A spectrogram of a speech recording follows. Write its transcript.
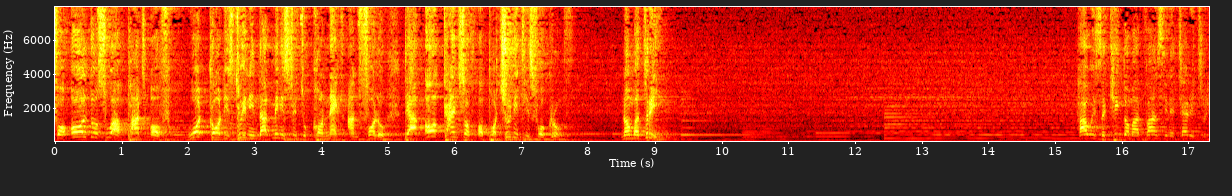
for all those who are part of what God is doing in that ministry to connect and follow. There are all kinds of opportunities for growth. Number three, how is the kingdom advanced in a territory?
